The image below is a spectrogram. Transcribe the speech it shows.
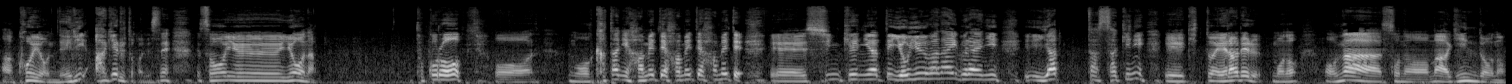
あ声を練り上げるとかですね、そういうようなところを、もう型にはめてはめてはめて、えー、真剣にやって余裕がないぐらいにやった先に、えー、きっと得られるものが、その、まあ、銀道の、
